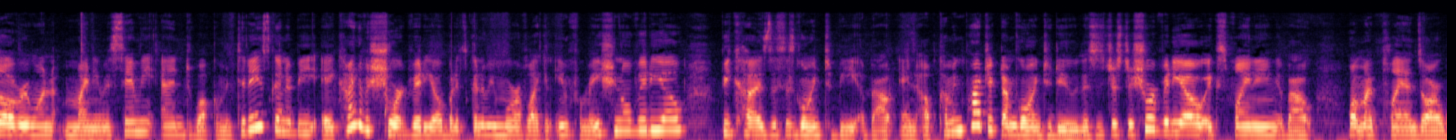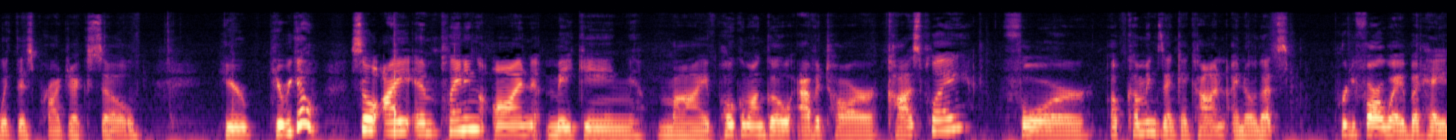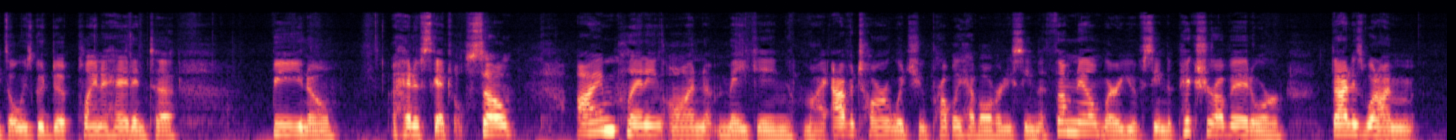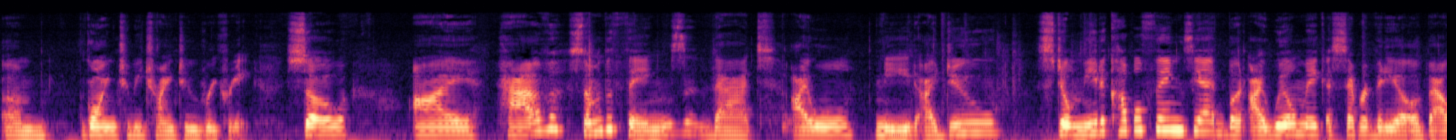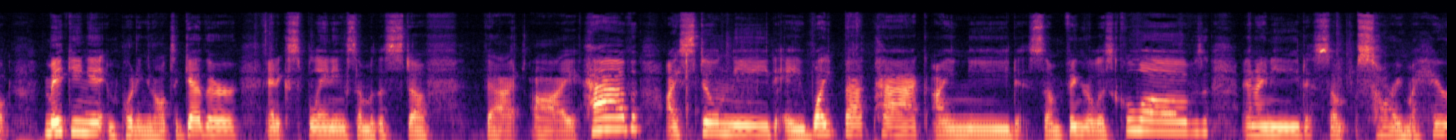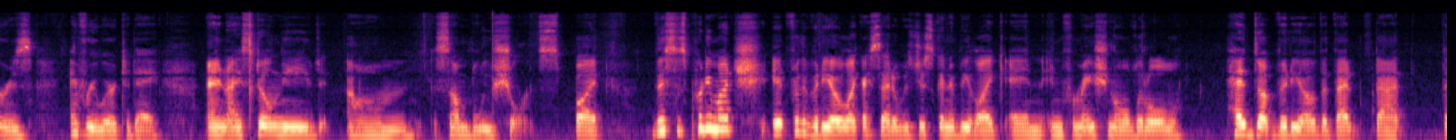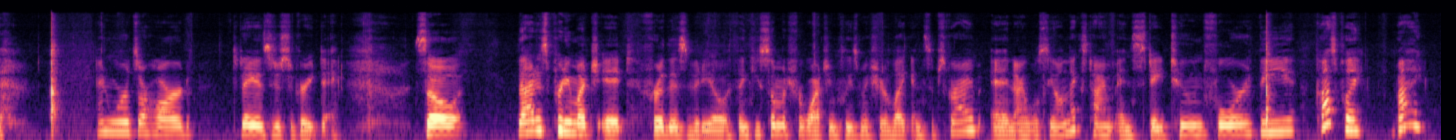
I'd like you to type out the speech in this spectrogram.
Hello everyone, my name is Sammy and welcome. And today's going to be a kind of a short video, but it's going to be more of like an informational video because this is going to be about an upcoming project I'm going to do. This is just a short video explaining about what my plans are with this project. So here, here we go. So I am planning on making my Pokemon Go avatar cosplay for upcoming ZenkaiCon. I know that's pretty far away, but hey, it's always good to plan ahead and to be, you know, ahead of schedule. So I'm planning on making my avatar, which you probably have already seen the thumbnail where you've seen the picture of it, or that is what I'm um, going to be trying to recreate. So I have some of the things that I will need. I do still need a couple things yet, but I will make a separate video about making it and putting it all together and explaining some of the stuff that I have. I still need a white backpack, I need some fingerless gloves, and I need some, sorry, my hair is everywhere today. And I still need um, some blue shorts, but this is pretty much it for the video. Like I said, it was just going to be like an informational little heads up video that that, that, and words are hard. Today is just a great day. So that is pretty much it for this video. Thank you so much for watching. Please make sure to like and subscribe, and I will see you all next time, and stay tuned for the cosplay. Bye!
